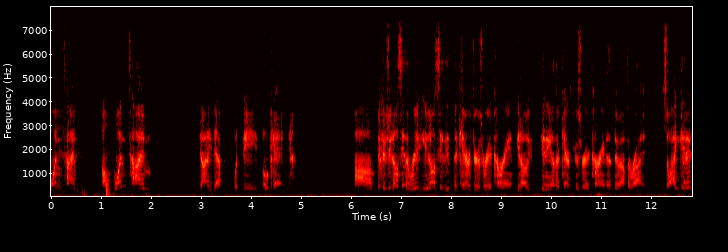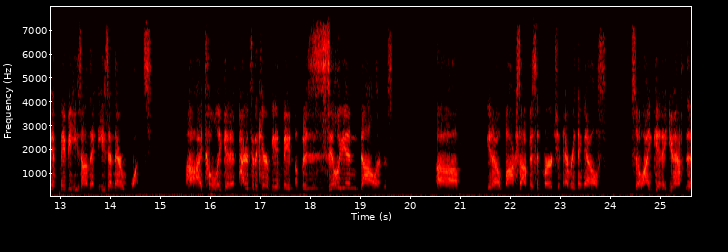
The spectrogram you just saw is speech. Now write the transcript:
one time, a one time Johnny Depp would be okay. Um, because you don't see the re- you don't see the, the characters reoccurring, you know, any other characters reoccurring throughout the ride. So I get it if maybe he's on the he's in there once. Uh, I totally get it. Pirates of the Caribbean made a bazillion dollars um, you know, box office and merch and everything else. So I get it. You have to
